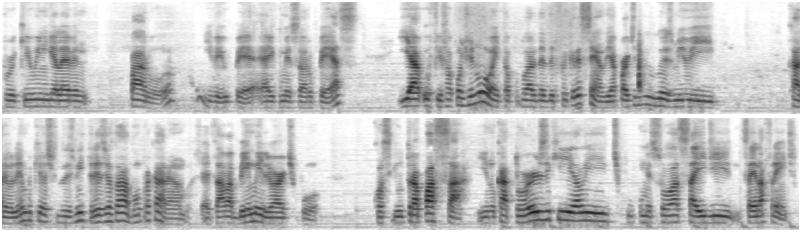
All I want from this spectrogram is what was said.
porque o Winning Eleven parou e veio o PS, aí começaram o PS e a, o FIFA continuou, então a popularidade dele foi crescendo. E a partir do 2000 e Cara, eu lembro que acho que 2013 já tava bom pra caramba. Já tava bem melhor, tipo, conseguiu ultrapassar. E no 14 que ele, tipo, começou a sair de sair na frente.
